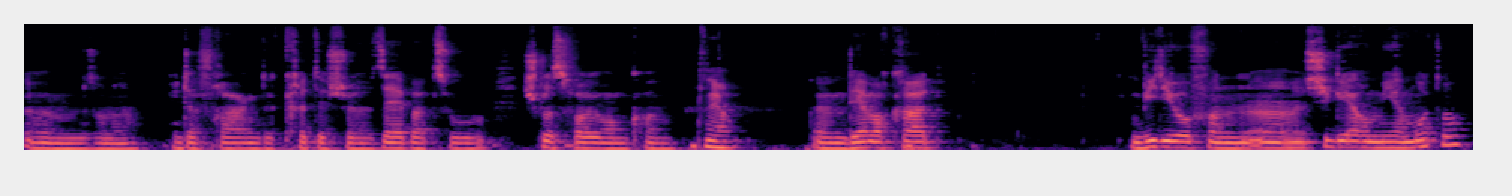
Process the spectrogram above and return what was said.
ähm, so eine hinterfragende, kritische, selber zu Schlussfolgerungen kommen. Ja. Ähm, wir haben auch gerade ein Video von äh, Shigeru Miyamoto,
